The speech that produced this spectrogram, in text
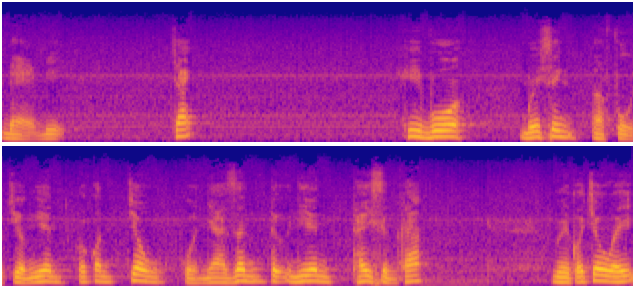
để bị trách. Khi vua mới sinh ở phủ Trường Yên có con trâu của nhà dân tự nhiên thay sừng khác. Người có trâu ấy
